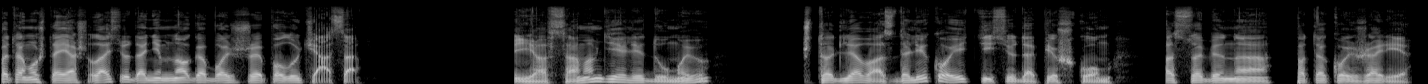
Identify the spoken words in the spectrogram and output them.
потому что я шла сюда немного больше получаса. Я в самом деле думаю, что для вас далеко идти сюда пешком, особенно по такой жаре.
